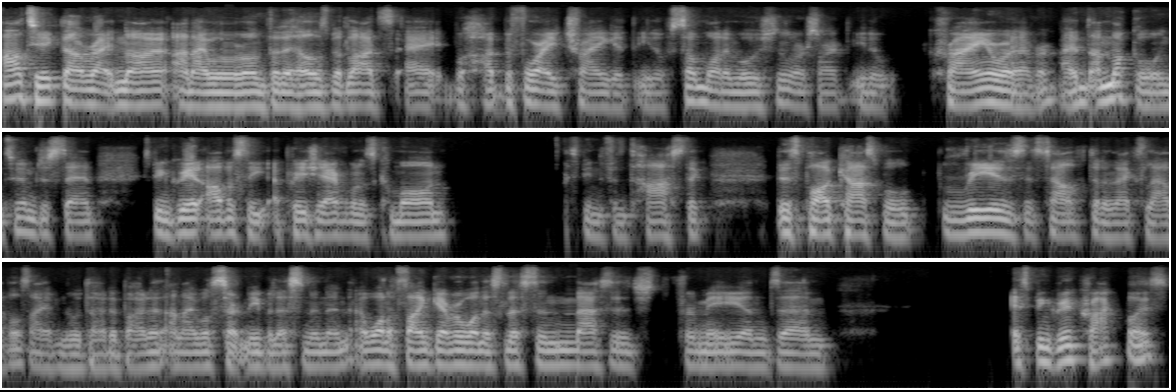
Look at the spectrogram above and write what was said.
I'll take that right now, and I will run for the hills. But lads, uh, before I try and get you know somewhat emotional or start you know crying or whatever, I, am not going to. I'm just saying it's been great. Obviously, appreciate everyone has come on. It's been fantastic. This podcast will raise itself to the next levels. I have no doubt about it, and I will certainly be listening. And I want to thank everyone that's listened, message for me, and um, it's been great craic, boys.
